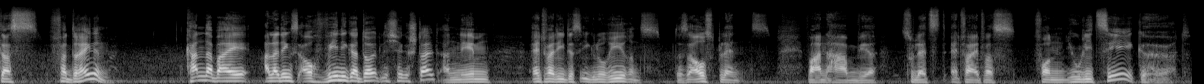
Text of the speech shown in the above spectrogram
das Verdrängen kann dabei allerdings auch weniger deutliche Gestalt annehmen, etwa die des Ignorierens, des Ausblendens. Wann haben wir zuletzt etwa etwas von Juli C. gehört?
